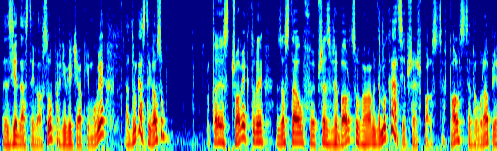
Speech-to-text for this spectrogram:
To jest jedna z tych osób, pewnie wiecie o kim mówię, a druga z tych osób to jest człowiek, który został w, przez wyborców, bo mamy demokrację przecież w Polsce. W Polsce, w Europie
